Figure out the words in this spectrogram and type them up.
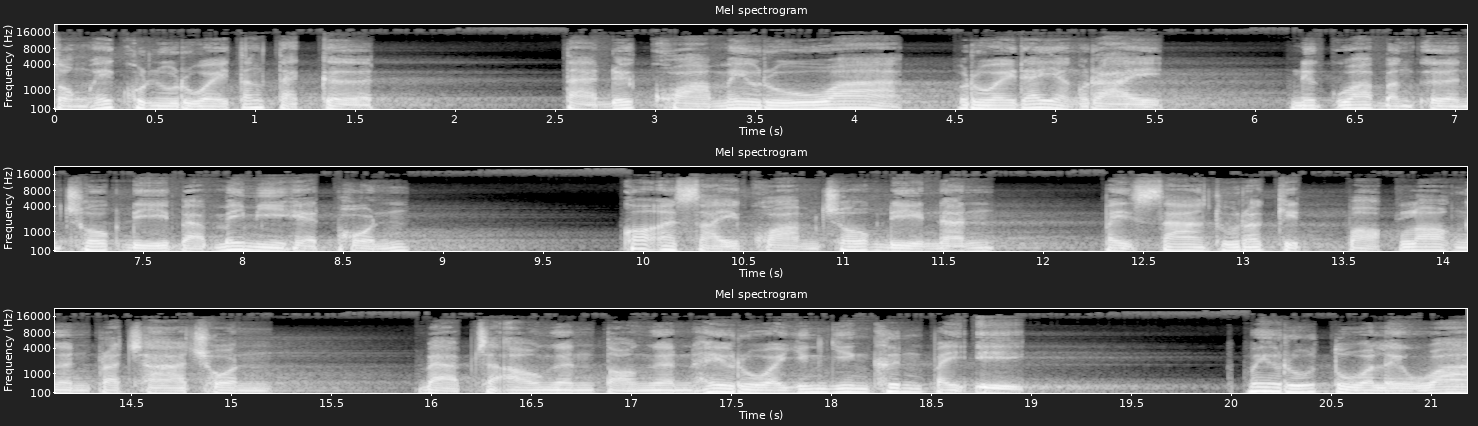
ส่งให้คุณรวยตั้งแต่เกิด แต่ด้วยความไม่รู้ว่า รวยได้อย่างไร นึกว่าบังเอิญโชคดีแบบไม่มีเหตุผล ก็อาศัยความโชคดีนั้น ไปสร้างธุรกิจปอกลอกเงินประชาชน แบบจะเอาเงินต่อเงินให้รวยยิ่งยิ่งขึ้นไปอีก ไม่รู้ตัวเลยว่า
